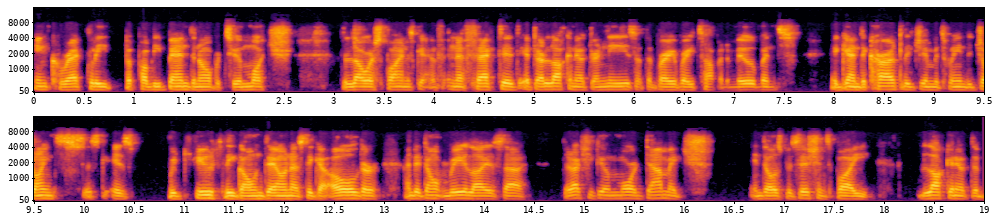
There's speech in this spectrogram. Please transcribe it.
incorrectly, but probably bending over too much. The lower spine is getting affected. If they're locking out their knees at the very very top of the movement, again the cartilage in between the joints is is reducedly going down as they get older, and they don't realize that they're actually doing more damage in those positions by locking out the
